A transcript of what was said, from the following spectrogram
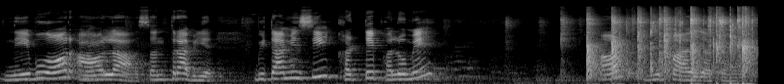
नींबू और आंवला संतरा भी है। विटामिन सी खट्टे फलों में और वो पाया जाता है।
